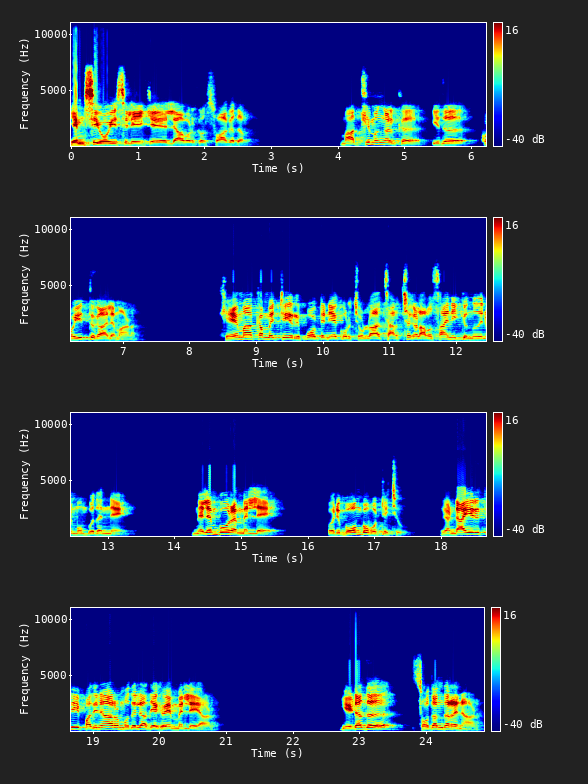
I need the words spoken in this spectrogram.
എം സി ഓയിസിലേക്ക് എല്ലാവർക്കും സ്വാഗതം. മാധ്യമങ്ങൾക്ക് ഇത് കൊയ്ത്തുകാലമാണ്. ഹേമ കമ്മിറ്റി റിപ്പോർട്ടിനെ കുറിച്ചുള്ള ചർച്ചകൾ അവസാനിക്കുന്നതിന് മുമ്പ് തന്നെ നിലമ്പൂർ എം എൽ എ ഒരു ബോംബ് പൊട്ടിച്ചു. രണ്ടായിരത്തി പതിനാറ് മുതൽ അദ്ദേഹം എം എൽ എ ആണ്. ഇടത് സ്വതന്ത്രനാണ്.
